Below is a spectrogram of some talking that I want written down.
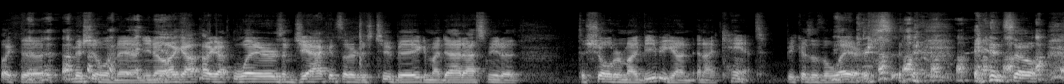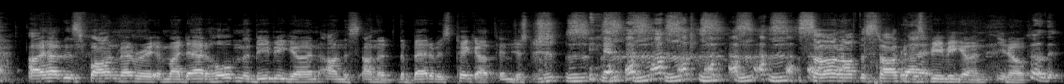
like the Michelin man, you know. I got I got layers and jackets that are just too big, and my dad asked me to to shoulder my BB gun, and I can't because of the layers. and so I have this fond memory of my dad holding the BB gun on this on the, the bed of his pickup and just sawing off the stock of Right. his BB gun, you know, So the,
